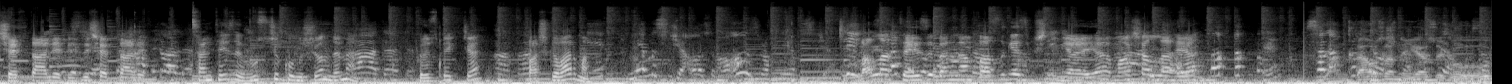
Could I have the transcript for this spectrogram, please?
Şeftali, bizde şeftali. Sen teyze Rusça konuşuyorsun değil mi? Özbekçe. Başka var mı? Vallahi teyze benden fazla gezmiş dünyaya ya. Maşallah ya. Sana kırk thousand yaşında. years ago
